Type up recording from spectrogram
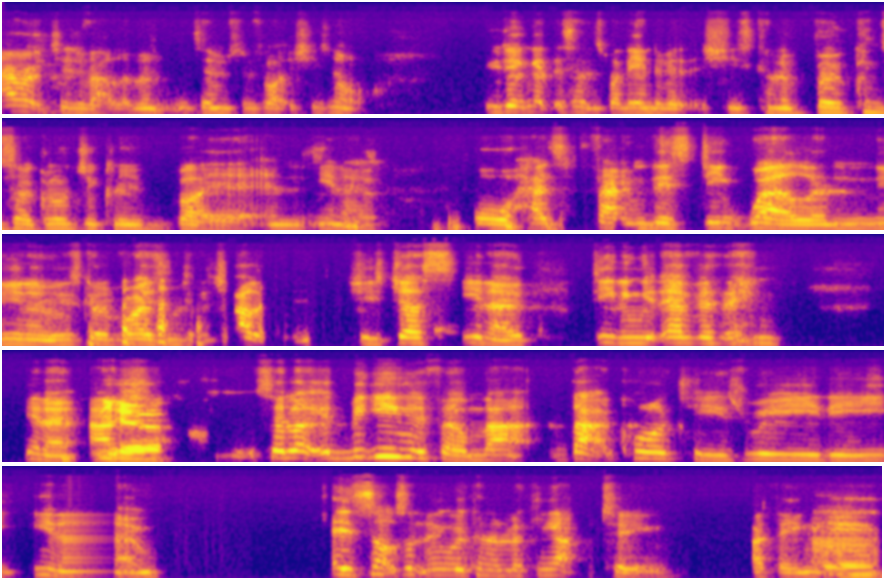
character development in terms of like she's not you don't get the sense by the end of it that she's kind of broken psychologically by it and you know or has found this deep well and you know is going to rise into the challenge she's just you know dealing with everything you know and Yeah. so like at the beginning of the film that that quality is really you know it's not something we're kind of looking up to i think Mm.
